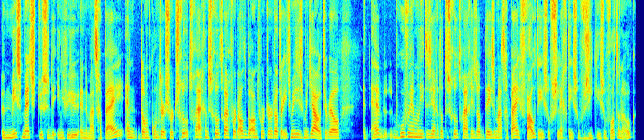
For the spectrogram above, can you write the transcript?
een mismatch tussen de individu en de maatschappij. En dan komt er een soort schuldvraag. En de schuldvraag wordt altijd beantwoord doordat er iets mis is met jou. Terwijl we hoeven helemaal niet te zeggen dat de schuldvraag is dat deze maatschappij fout is, of slecht is, of ziek is, of wat dan ook.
